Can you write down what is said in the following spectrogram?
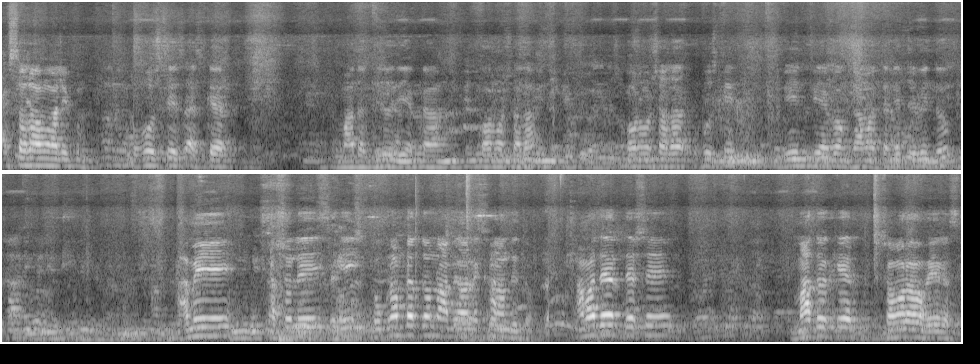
আসসালামু আলাইকুম। উপস্থিত আজকের মাদক বিরোধী একটা কর্মশালা। কর্মশালার উপস্থিত বিএনপি এবং জামাতের নেতৃবৃন্দ। আমি আসলে এই প্রোগ্রামটার জন্য আমি অনেক আনন্দিত। আমাদের দেশে মাদকের সমারোহ হয়ে গেছে।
